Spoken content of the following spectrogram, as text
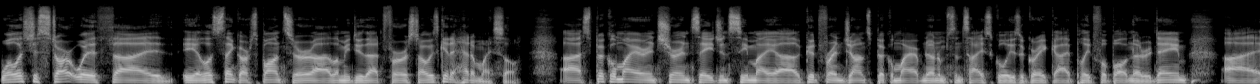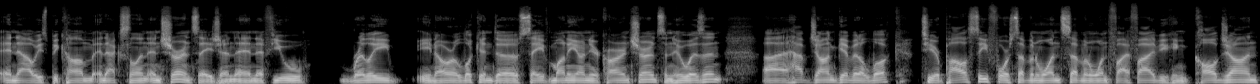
well, let's just start with uh, yeah, let's thank our sponsor. Uh, let me do that first. I always get ahead of myself. Uh, Spicklemeyer Insurance Agency. My uh, good friend John Spicklemeyer. I've known him since high school. He's a great guy. Played football at Notre Dame, uh, and now he's become an excellent insurance agent. And if you really you know are looking to save money on your car insurance and who isn't uh, have john give it a look to your policy 471-7155 you can call john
